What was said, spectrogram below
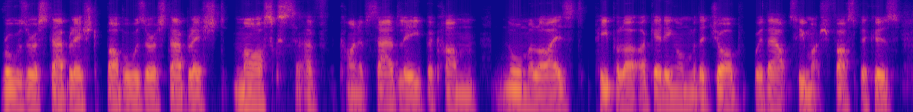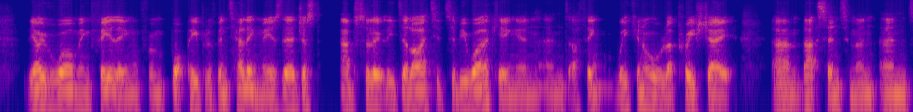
rules are established, bubbles are established, masks have kind of sadly become normalized. People are, are getting on with the job without too much fuss because the overwhelming feeling from what people have been telling me is they're just absolutely delighted to be working and and I think we can all appreciate um, that sentiment and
